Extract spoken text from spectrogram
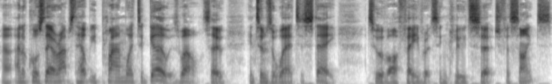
Uh, and of course, there are apps to help you plan where to go as well. So, in terms of where to stay, two of our favorites include Search for Sites.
